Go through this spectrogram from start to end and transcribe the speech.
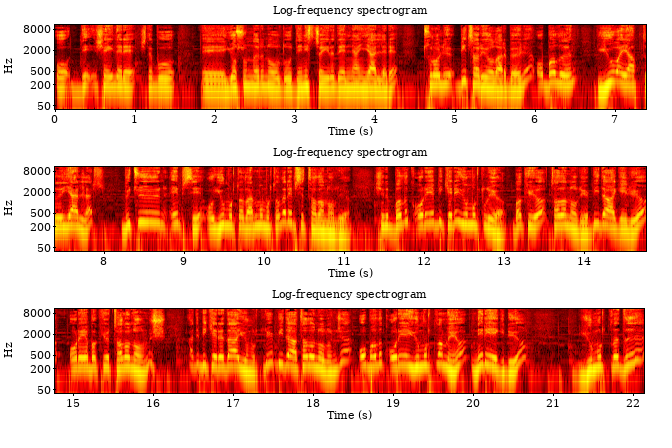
o de- şeylere işte bu e, yosunların olduğu deniz çayırı denilen yerlere trolü bir tarıyorlar böyle. O balığın yuva yaptığı yerler bütün hepsi o yumurtalar mumurtalar hepsi talan oluyor. Şimdi balık oraya bir kere yumurtluyor. Bakıyor talan oluyor. Bir daha geliyor oraya bakıyor talan olmuş. Hadi bir kere daha yumurtluyor. Bir daha talan olunca o balık oraya yumurtlamıyor. Nereye gidiyor? Yumurtladığı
